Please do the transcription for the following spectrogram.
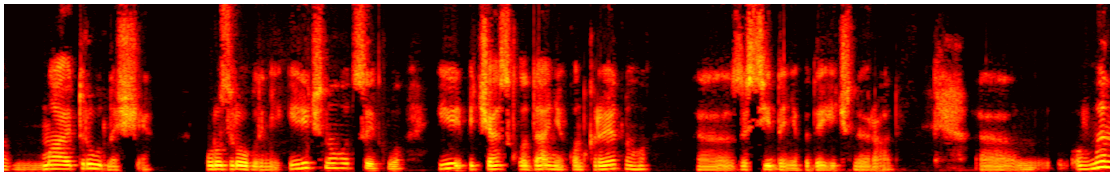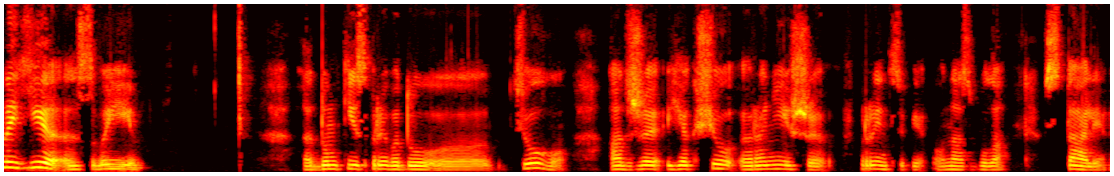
е, мають труднощі у розробленні і річного циклу, і під час складання конкретного е, засідання педагогічної ради. Е, В мене є е, свої е, думки з приводу е, цього, адже якщо раніше, в принципі, у нас була сталі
